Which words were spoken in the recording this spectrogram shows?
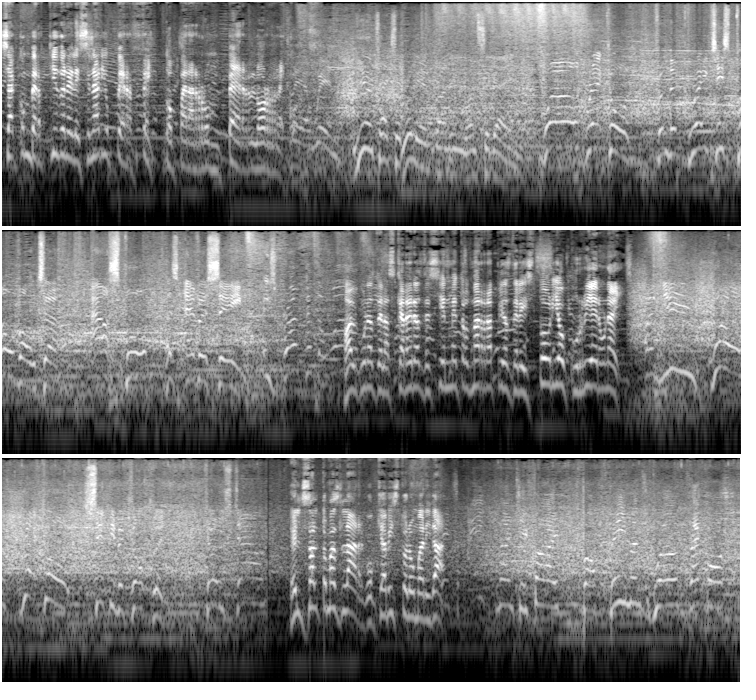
se ha convertido en el escenario perfecto para romper los récords. Algunas de las carreras de 100 metros más rápidas de la historia ocurrieron ahí. El salto más largo que ha visto la humanidad. 95, Bob Beeman's world record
